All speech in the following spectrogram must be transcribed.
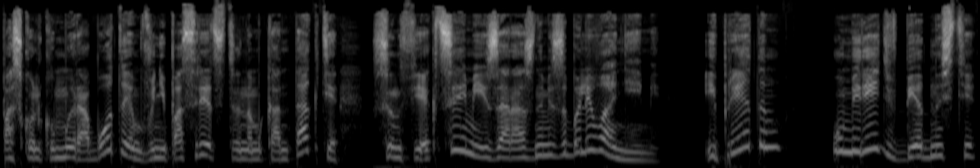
поскольку мы работаем в непосредственном контакте с инфекциями и заразными заболеваниями, и при этом умереть в бедности.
